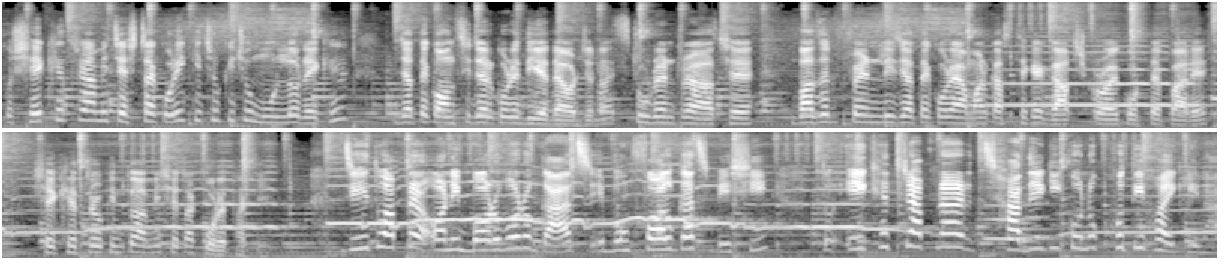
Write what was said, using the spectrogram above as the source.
তো সেক্ষেত্রে আমি চেষ্টা করি কিছু কিছু মূল্য রেখে যাতে কনসিডার করে দিয়ে দেওয়ার জন্য। স্টুডেন্টরা আছে বাজেট ফ্রেন্ডলি যাতে করে আমার কাছ থেকে গাছ ক্রয় করতে পারে, সেক্ষেত্রেও কিন্তু আমি সেটা করে থাকি। যেহেতু আপনার অনেক বড় বড় গাছ এবং ফল গাছ বেশি, তো এই ক্ষেত্রে আপনার ছাদে কি কোনো ক্ষতি হয় কি না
